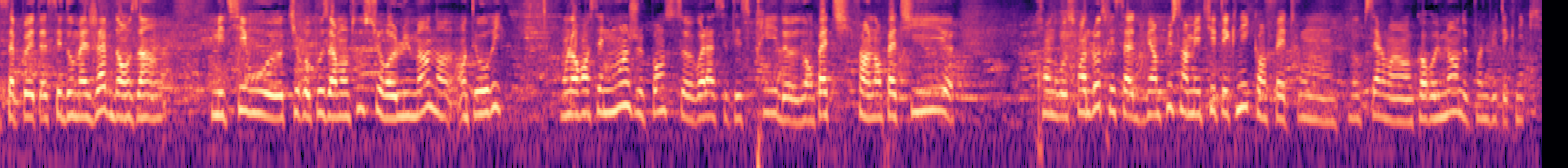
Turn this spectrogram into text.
Ça, peut être assez dommageable dans un métier où, qui repose avant tout sur l'humain en théorie. On leur enseigne moins, je pense, voilà, cet esprit d'empathie, enfin l'empathie, prendre soin de l'autre et ça devient plus un métier technique en fait, où on observe un corps humain de point de vue technique.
